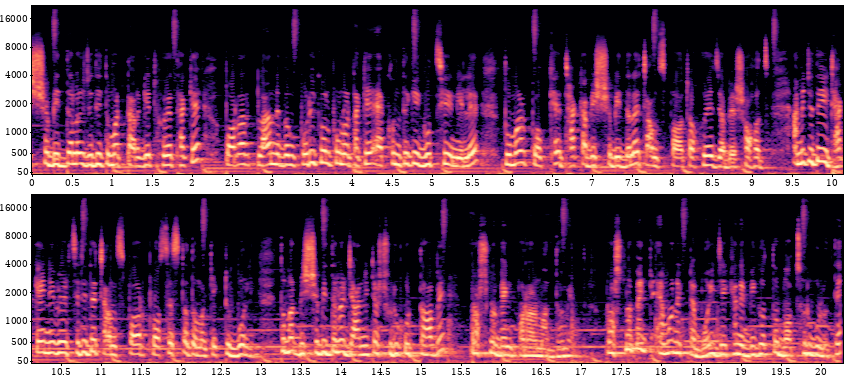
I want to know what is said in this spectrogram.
বিশ্ববিদ্যালয় যদি তোমার টার্গেট হয়ে থাকে, পড়ার প্ল্যান এবং পরিকল্পনাটাকে এখন থেকে গুছিয়ে নিলে তোমার পক্ষে ঢাকা বিশ্ববিদ্যালয়ে চান্স পাওয়াটা হয়ে যাবে সহজ। আমি যদি এই ঢাকা ইউনিভার্সিটিতে চান্স পাওয়ার প্রসেসটা তোমাকে একটু বলি। তোমার বিশ্ববিদ্যালয়ের জার্নিটা শুরু করতে হবে প্রশ্ন ব্যাংক পড়ার মাধ্যমে। প্রশ্ন ব্যাংক এমন একটা বই যেখানে বিগত বছরগুলোতে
